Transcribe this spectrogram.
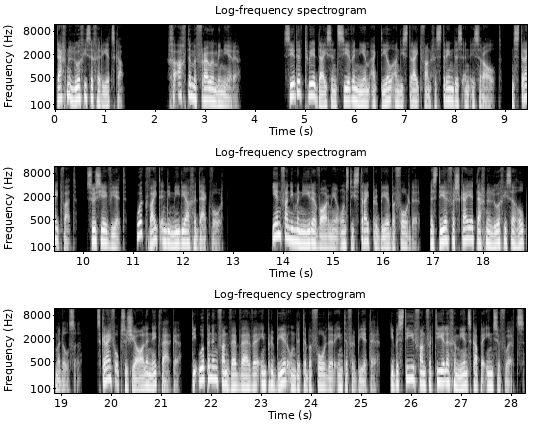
Tegnologiese gereedskap. Geagte mevroue en menere. Sedert 2007 neem ek deel aan die stryd van gestremdes in Israel, 'n stryd wat, soos jy weet, ook wyd in die media gedek word. Een van die maniere waarmee ons die stryd probeer bevorder, is deur verskeie tegnologiese hulpmiddels. Skryf op sosiale netwerke, die opening van webwerwe en probeer om dit te bevorder en te verbeter, die bestuur van verteele gemeenskappe ensovoorts.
